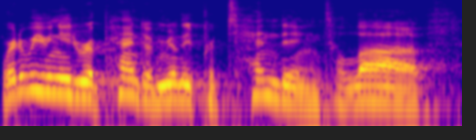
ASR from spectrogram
Where do we need to repent of merely pretending to love?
